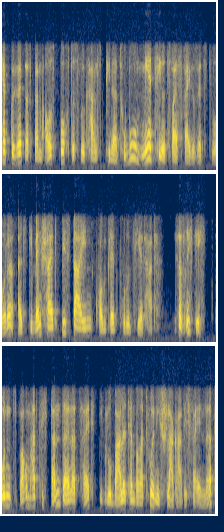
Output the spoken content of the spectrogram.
Ich habe gehört, dass beim Ausbruch des Vulkans Pinatubo mehr CO2 freigesetzt wurde, als die Menschheit bis dahin komplett produziert hat. Ist das richtig? Und warum hat sich dann seinerzeit die globale Temperatur nicht schlagartig verändert?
